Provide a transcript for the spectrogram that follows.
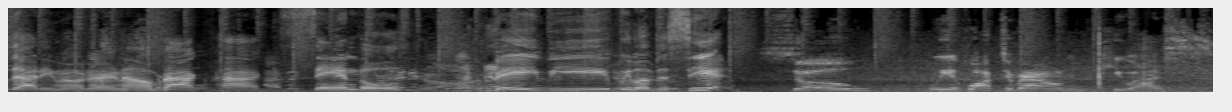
daddy mode right now. Backpack, sandals, baby. We love to see it. So we have walked around Key West.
